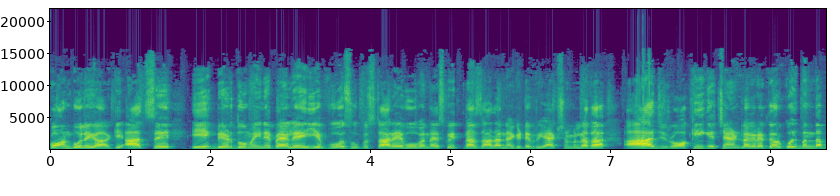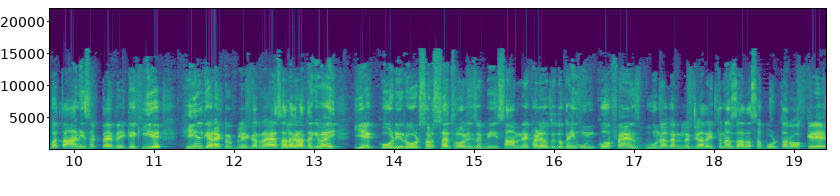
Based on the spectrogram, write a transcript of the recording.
कौन बोलेगा कि आज से एक डेढ़ दो महीने पहले ये वो सुपरस्टार है, वो बंदा, इसको इतना ज़्यादा नेगेटिव रिएक्शन मिल रहा था। आज रॉकी के चैंट लग रहे थे और कोई बंदा बता नहीं सकता है, देखे कि ये हील कैरेक्टर प्ले कर रहा है। ऐसा लग रहा था कि भाई, ये कोडी रोड्स और सेथ रॉलिंस भी सामने खड़े होते तो कहीं उनको फैंस बूना करने लग जाता, इतना ज़्यादा सपोर्ट था रॉक के लिए।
